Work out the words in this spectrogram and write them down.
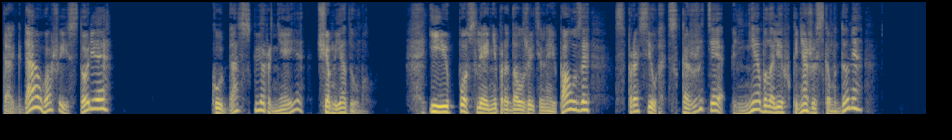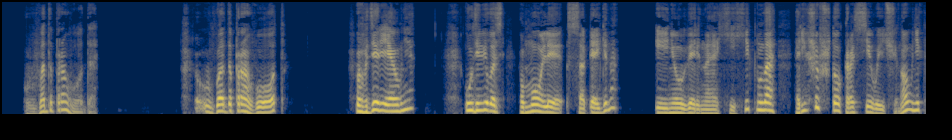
Тогда ваша история куда сквернее, чем я думал. И после непродолжительной паузы спросил, скажите, не было ли в княжеском доме водопровода? Водопровод? В деревне? Удивилась Молли Сапегина и неуверенно хихикнула, решив, что красивый чиновник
